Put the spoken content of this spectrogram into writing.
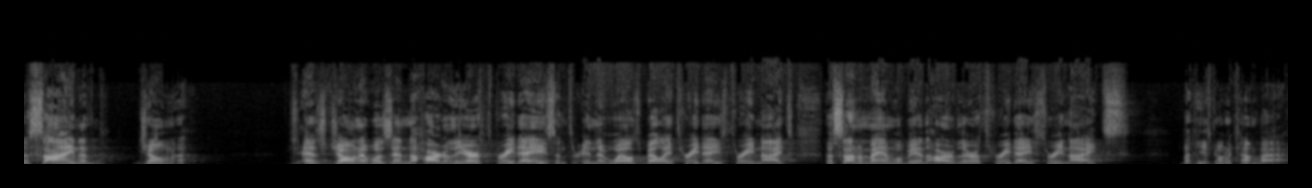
the sign of Jonah. As Jonah was in the heart of the earth three days and th- in the whale's belly, three days, three nights, the Son of Man will be in the heart of the earth three days, three nights, but he's going to come back.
